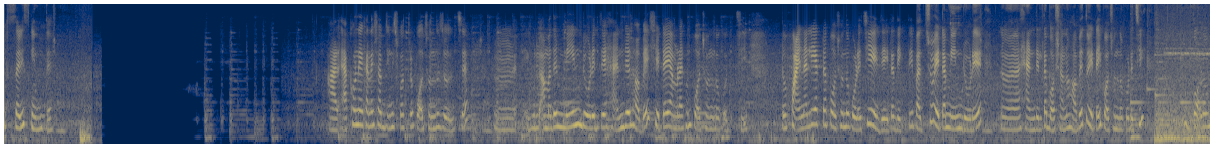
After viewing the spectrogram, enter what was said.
এক্সারসাইজ কিনতে। আর এখন এখানে সব জিনিসপত্র পছন্দ চলছে। এগুলো আমাদের মেন ডোরের যে হ্যান্ডেল হবে, সেটাই আমরা এখন পছন্দ করছি। তো ফাইনালি একটা পছন্দ করেছি, এই যে এটা দেখতেই পাচ্ছ, এটা মেন ডোরে হ্যান্ডেলটা বসানো হবে, তো এটাই পছন্দ করেছি। খুব গরম।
